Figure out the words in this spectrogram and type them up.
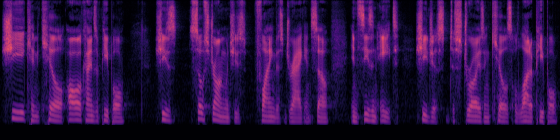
she can kill all kinds of people. She's so strong when she's flying this dragon. So in season eight, she just destroys and kills a lot of people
